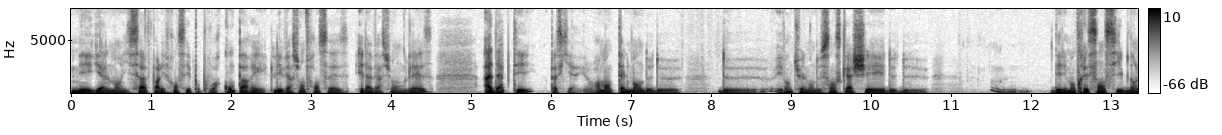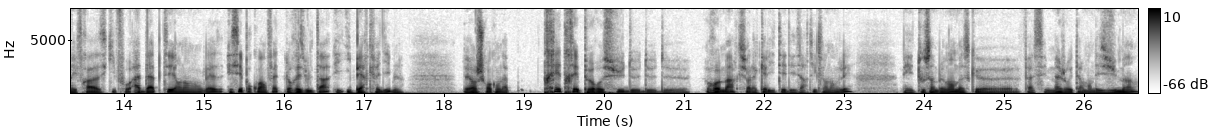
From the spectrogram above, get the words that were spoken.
mais également ils savent parler français pour pouvoir comparer les versions françaises et la version anglaise, adapter, parce qu'il y a vraiment tellement de, de, éventuellement de sens cachés, de, d'éléments très sensibles dans les phrases qu'il faut adapter en langue anglaise. Et c'est pourquoi en fait le résultat est hyper crédible. D'ailleurs, je crois qu'on a très très peu reçu de, de, remarques sur la qualité des articles en anglais, mais tout simplement parce que c'est majoritairement des humains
